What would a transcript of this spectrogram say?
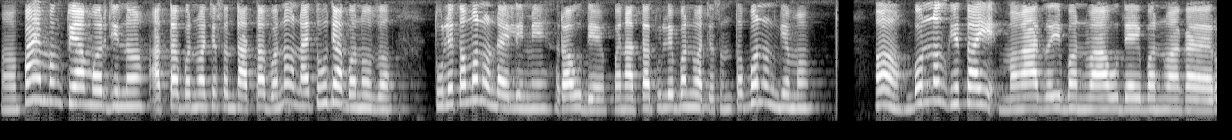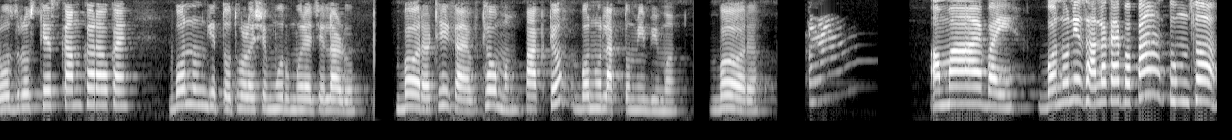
पाय मग तुझ्या मर्जीनं. आता बनवायचे असन तर आता बनव नाही तर उद्या बनव जा तुले तर म्हणून राहिली मी राहू दे पण आता तुले बनवायचे असन तर बनवून घे मग. हा बनवूनच घेतो आई. मग आजही बनवा उद्याही बनवा काय? रोज रोज तेच काम करावं काय? बनवून घेतो थोडेसे मुरमुऱ्याचे लाडू. बरं ठीक आहे. ठेव मग. पाक ठेव. बनवू लागतो मी बी मग. बरं. अमाय बाई बनवून झालं काय बापा तुमचं?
